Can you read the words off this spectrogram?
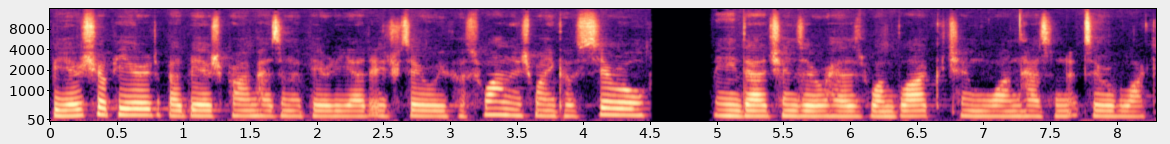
bh appeared, but bh prime hasn't appeared yet, h0 equals 1, h1 equals 0, meaning that chain 0 has one block, chain 1 has 0 block.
